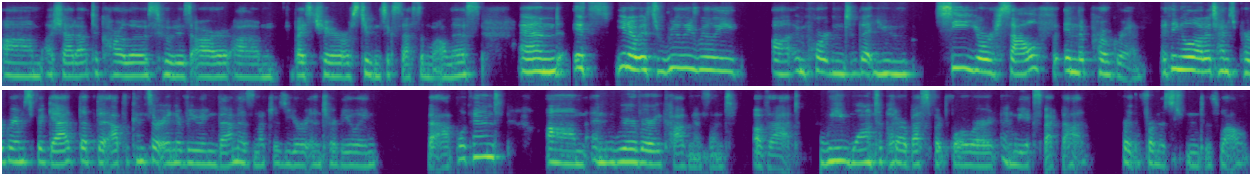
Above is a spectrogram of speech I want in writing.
Um, a shout out to carlos who is our um, vice chair of student success and wellness. And it's you know it's really really uh, important that you see yourself in the program. I think a lot of times programs forget that the applicants are interviewing them as much as you're interviewing the applicant. Um, and we're very cognizant of that. We want to put our best foot forward and we expect that for, from the student as well.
